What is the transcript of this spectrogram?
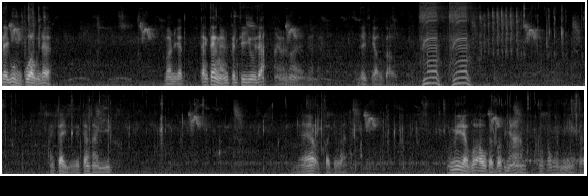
ในอุ้มกลัวคุณเด้อ มันก็ตั้งแต่งไหนมันเป็นที่อยู่ซะให้มันมาได้เสียวเก่าให้ไก่มันก็ตั้งหากอีก แล้วก็จะว่าไม่มีแล้วว่าเอากับบ่เป็นยังเขาเขาไม่มีเขา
